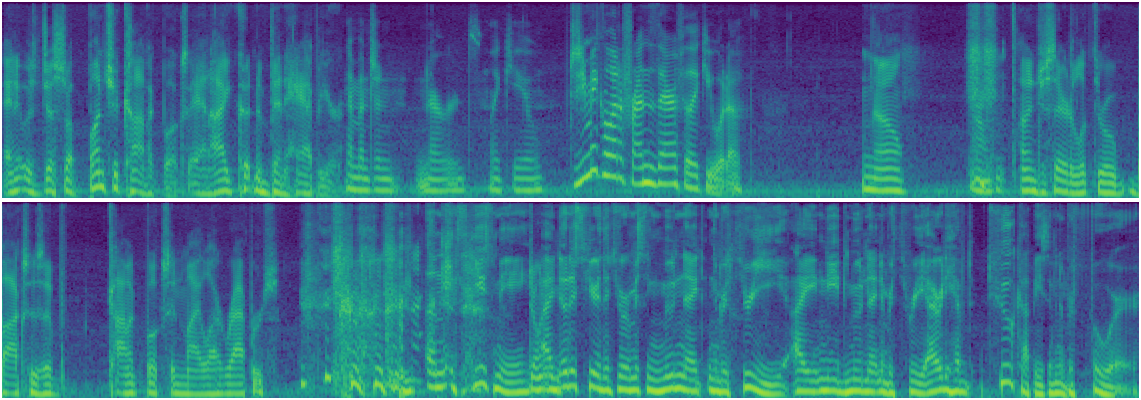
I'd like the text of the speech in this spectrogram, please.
and it was just a bunch of comic books, and I couldn't have been happier. A bunch of nerds like you. Did you make a lot of friends there? I feel like you would have. No, I'm just there to look through boxes of comic books in mylar wrappers. um, excuse me. I noticed here that you are missing Moon Knight number three. I need Moon Knight number three. I already have two copies of number four.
